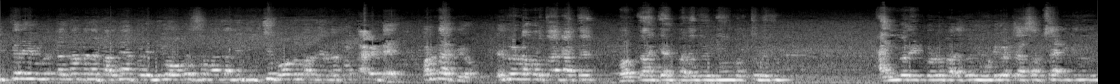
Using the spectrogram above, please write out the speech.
ഇത്രയും എന്നാ തന്നെ പറഞ്ഞാൽ പോലെ നീ ഓഗസ്റ്റ് മാസം തന്നെ തിരിച്ചു പോകുന്നു പറഞ്ഞാൽ പുറത്താക്കട്ടെ പുറത്താക്കിയോ? എന്തുകൊണ്ടാ പുറത്താക്കാത്ത പുറത്താക്കിയാൽ പലതും നീ പുറത്തു വരും. അൻവർ ഇപ്പോഴും പലതും മൂടി വെച്ചാ സംസാരിക്കുന്നത്.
